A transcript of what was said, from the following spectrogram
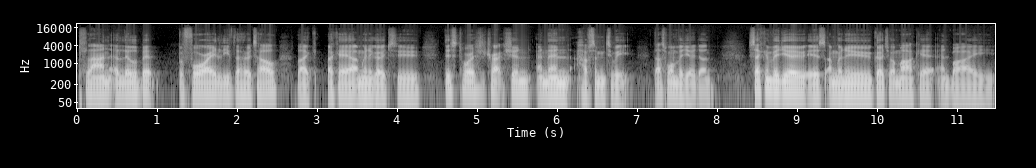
plan a little bit before I leave the hotel. Like, okay, I'm gonna go to this tourist attraction and then have something to eat. That's one video done. Second video is I'm going to go to a market and buy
